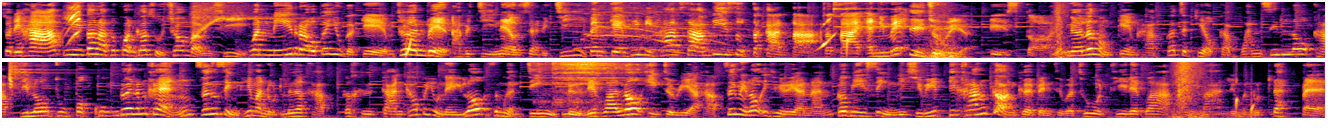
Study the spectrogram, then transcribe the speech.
สวัสดีครับยินดีต้อนรับทุกคนเข้าสู่ช่องบาวิชีวันนี้เราก็อยู่กับเกม Turn Based RPG แนว strategy เป็นเกมที่มีภาพ 3D สุดตะการตา สไตล์แอนิเมะ e t e r i a e s t a r เนื้อเรื่องของเกมครับ ก็จะเกี่ยวกับวันสิ้นโลกครับที่โลกถูกปกคลุมด้วยน้ำแข็ง ซึ่งสิ่งที่มนุษย์เลือกครับ ก็คือการเข้าไปอยู่ในโลกเสมือนจริง หรือเรียกว่าโลก e t e r i a ครับ ซึ่งในโลก e t e r i a นั้น ก็มีสิ่งมีชีวิตที่ครั้งก่อนเคยเป็นเทวทูตที่เรียกว่าอนิมานหรือมนุษย์ดัดแปลง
